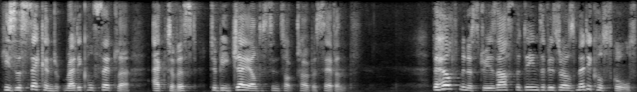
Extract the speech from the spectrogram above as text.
He's the second radical settler activist to be jailed since October 7th. The Health Ministry has asked the deans of Israel's medical schools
